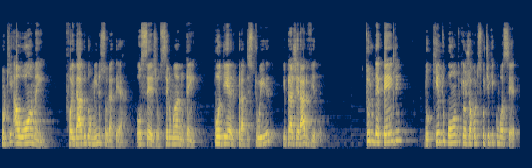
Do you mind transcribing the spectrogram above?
Porque ao homem foi dado o domínio sobre a terra. Ou seja, o ser humano tem poder para destruir e para gerar vida. Tudo depende do quinto ponto que eu já vou discutir aqui com você.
